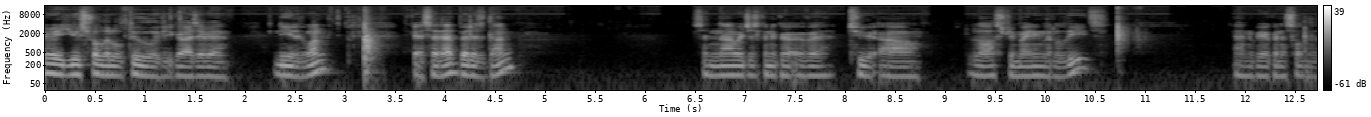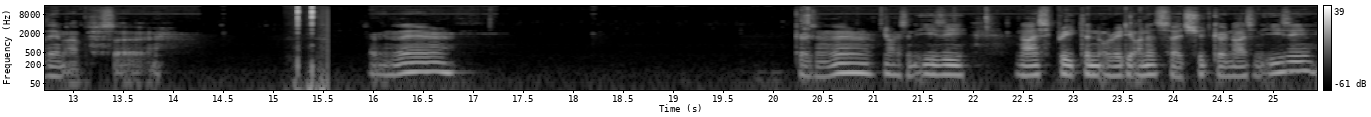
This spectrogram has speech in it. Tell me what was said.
Very useful little tool if you guys ever needed one. Okay, so that bit is done. So now we're just going to go over to our last remaining little leads and we are going to solder them up. So go in there, goes in there, nice and easy. Nice pre-tin already on it, so it should go nice and easy.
